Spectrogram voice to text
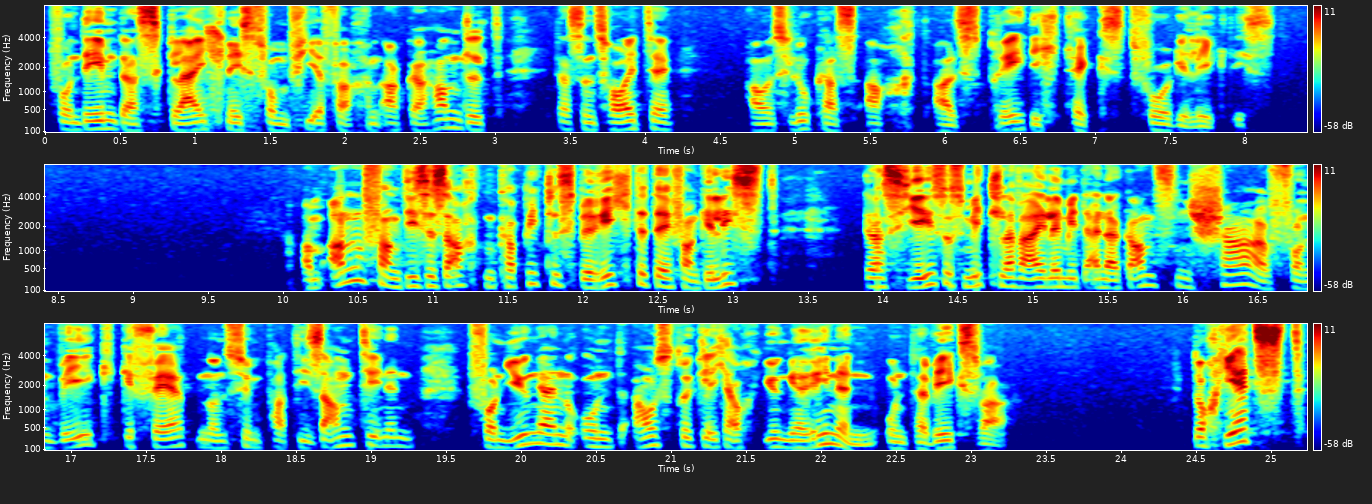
von dem das Gleichnis vom vierfachen Acker handelt, das uns heute aus Lukas 8 als Predigtext vorgelegt ist. Am Anfang dieses achten Kapitels berichtet der Evangelist, dass Jesus mittlerweile mit einer ganzen Schar von Weggefährten und Sympathisantinnen, von Jüngern und ausdrücklich auch Jüngerinnen unterwegs war. Doch jetzt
